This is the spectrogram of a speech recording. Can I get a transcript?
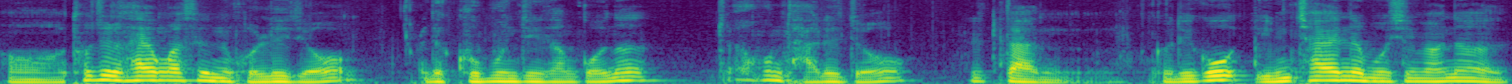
어, 토지를 사용할 수 있는 권리죠. 근데 구분지상권은 조금 다르죠. 일단 그리고 임차인을 보시면은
